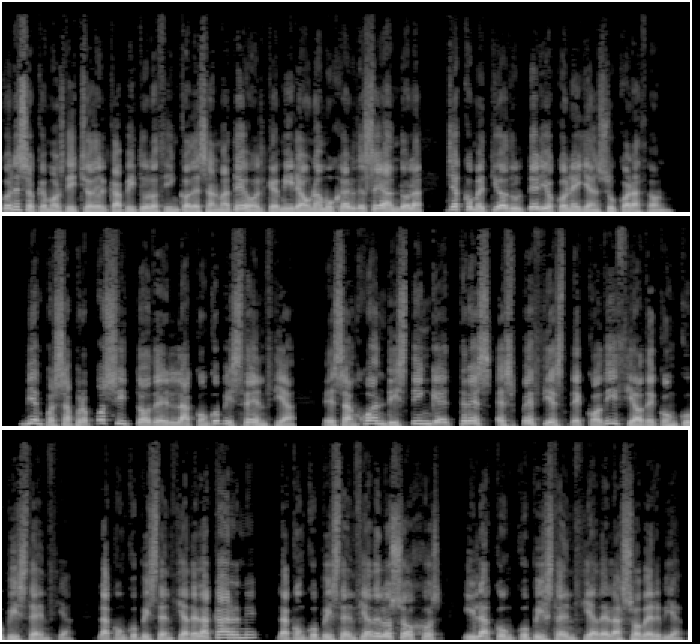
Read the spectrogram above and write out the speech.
con eso que hemos dicho del capítulo 5 de San Mateo, el que mira a una mujer deseándola, ya cometió adulterio con ella en su corazón. Bien, pues a propósito de la concupiscencia, San Juan distingue tres especies de codicia o de concupiscencia. La concupiscencia de la carne, la concupiscencia de los ojos y la concupiscencia de la soberbia.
